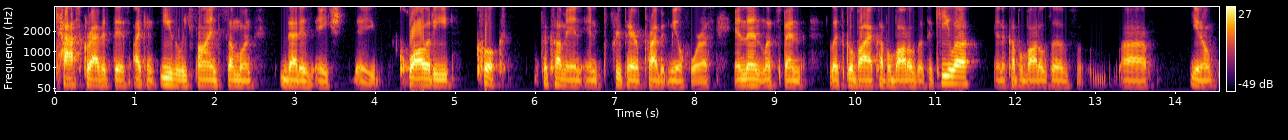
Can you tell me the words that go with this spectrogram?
Task Rabbit this. I can easily find someone that is a a quality cook to come in and prepare a private meal for us. And then let's spend let's go buy a couple bottles of tequila and a couple bottles of uh, you know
